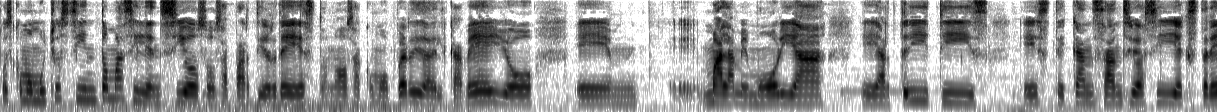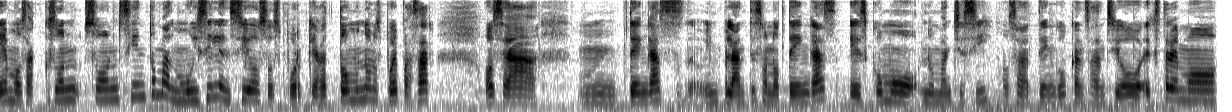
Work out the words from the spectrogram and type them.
pues como muchos síntomas silenciosos a partir de esto, ¿no? O sea, como pérdida del cabello, em, eh, mala memoria, eh, artritis, este cansancio así extremo, o sea, son, son síntomas muy silenciosos porque a todo mundo nos puede pasar. O sea, mm, tengas implantes o no tengas, es como, no manches, sí, o sea, tengo cansancio extremo,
